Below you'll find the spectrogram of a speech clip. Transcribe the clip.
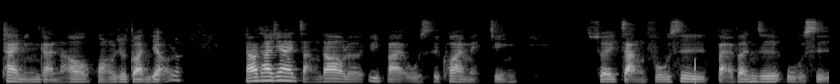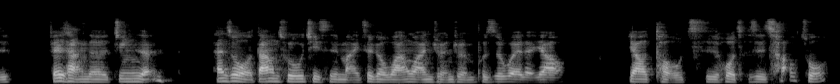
太敏感，然后网络就断掉了。然后它现在涨到了一百五十块美金，所以涨幅是百分之五十，非常的惊人。但是我当初其实买这个完完全全不是为了要要投资或者是炒作，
